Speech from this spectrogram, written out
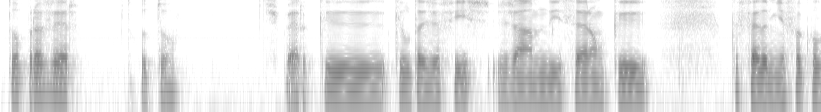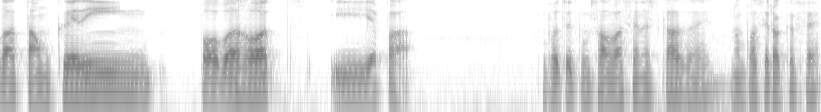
Estou para ver. Estou, estou. Espero que, que ele esteja fixe. Já me disseram que o café da minha faculdade está um bocadinho para o barrote e é pá, vou ter de começar a levar cenas de casa, é? não posso ir ao café.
